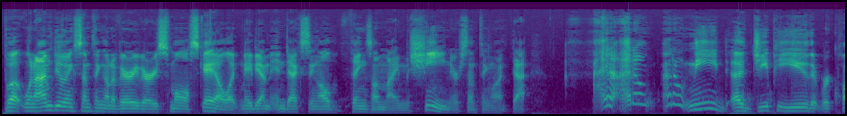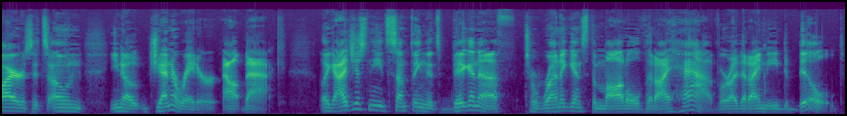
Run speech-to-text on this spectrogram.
But when I'm doing something on a very, very small scale, like maybe I'm indexing all the things on my machine or something like that, I, I don't I don't need a GPU that requires its own you know generator out back. Like I just need something that's big enough to run against the model that I have or that I need to build.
